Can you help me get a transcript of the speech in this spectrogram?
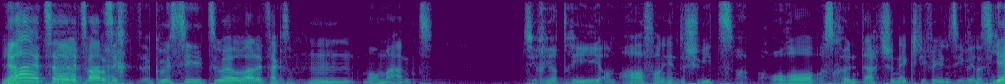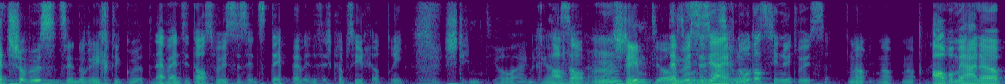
ja, jetzt, äh, jetzt werden sich gewisse Zuhörer jetzt sagen so, hm, Moment. Psychiatrie am Anfang in der Schweiz, Horror, was könnte echt der nächste Film sein? Wenn ihr es jetzt schon wissen, sind sie richtig gut. Nein, wenn sie das wissen, sind sie Deppen, weil es ist keine Psychiatrie. Stimmt, ja, eigentlich. Ja. Also, hm? Stimmt, ja. Dann wissen sie eigentlich nur, dass sie nicht wissen. Ja, ja, ja. Aber wir haben ja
